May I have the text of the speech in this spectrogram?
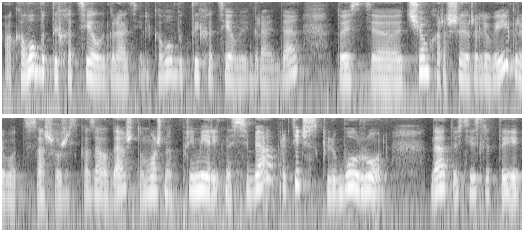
а кого бы ты хотел играть или кого бы ты хотела играть, да? То есть э, чем хороши ролевые игры, вот Саша уже сказал, да, что можно примерить на себя практически любую роль, да, то есть если ты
